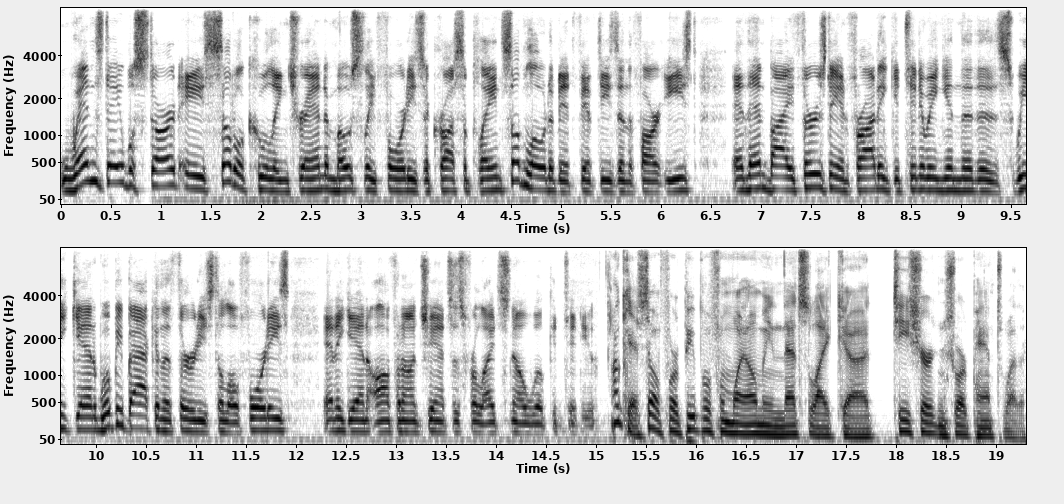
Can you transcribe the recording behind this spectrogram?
Wednesday will start a subtle cooling trend, mostly 40s across the plain, some low to mid 50s in the far east. And then by Thursday and Friday, continuing into this weekend, we'll be back in the 30s to low 40s. And again, off and on chances for light snow will continue. Okay. So for people from Wyoming, that's like uh, t shirt and short pants weather.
